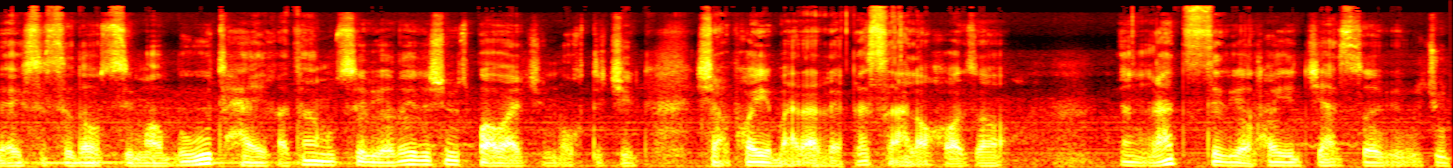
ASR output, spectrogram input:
رئیس صدا و سیما بود حقیقتا اون سریال های داشته بود باورچی نقطه چین شبهای برره سلاخازا انقدر سریال های جذابی وجود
